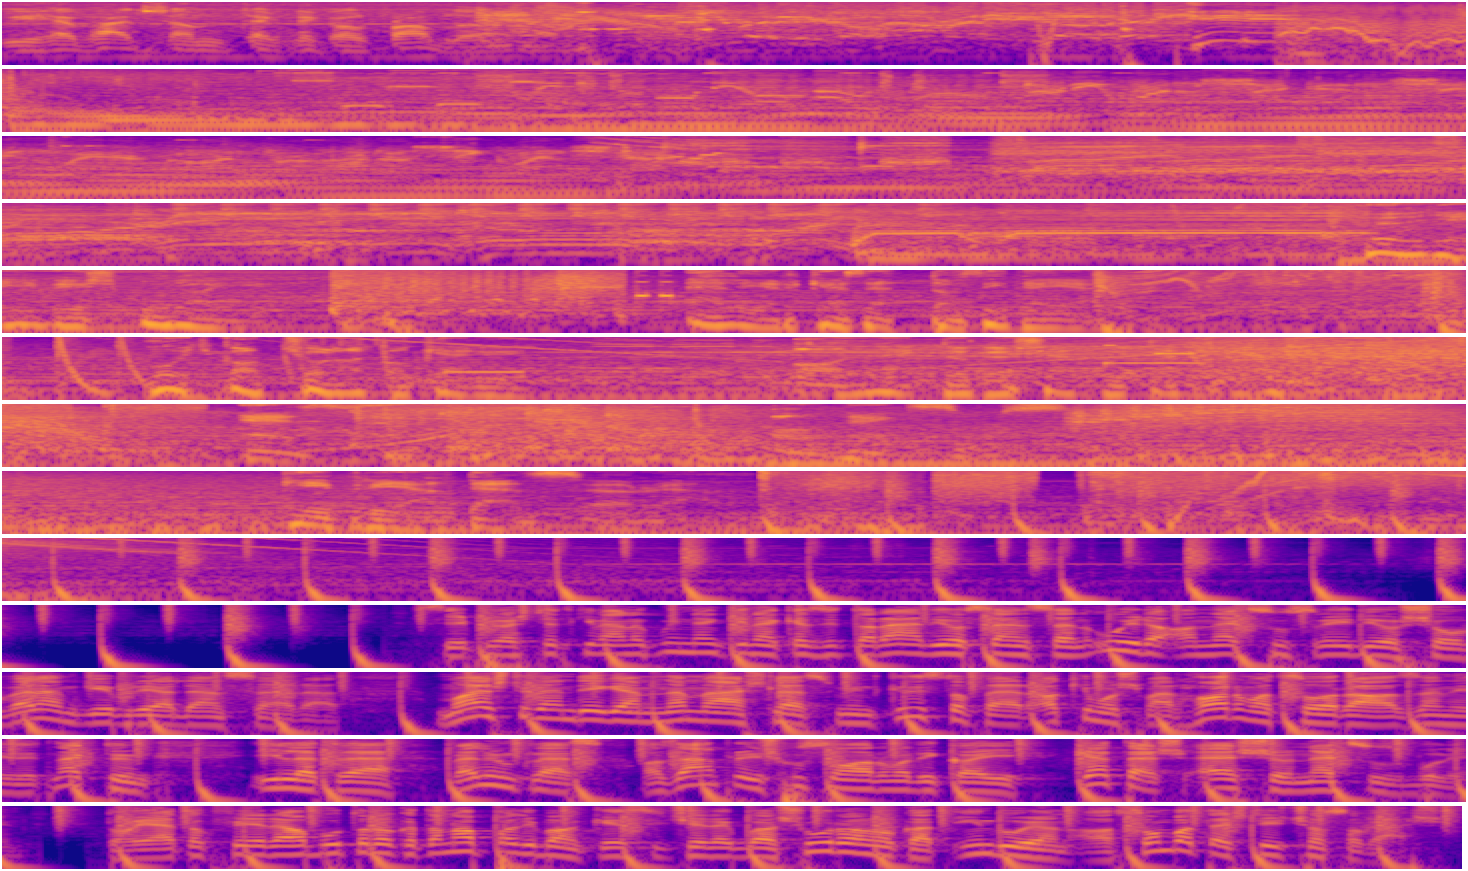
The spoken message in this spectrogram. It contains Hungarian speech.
We have had some technical problems. Hit it! Hölgyeim és uraim! Elérkezett az ideje, hogy kapcsolatba kerül a legdögösebb ütemettel. Ez a Nexus. Gabriel Dancerrel. Szép jó estét kívánok mindenkinek, ez itt a Radio Sensen, újra a Nexus Radio Show velem Gabriel Dancerrel. Ma esti vendégem nem más lesz, mint Christopher, aki most már harmadszorra a zenélét nekünk, illetve velünk lesz az április 23-ai kettes első Nexus bulin. Toljátok félre a bútorokat a nappaliban, készítsétek be a súranokat, induljon a szombatesti csaszogás!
